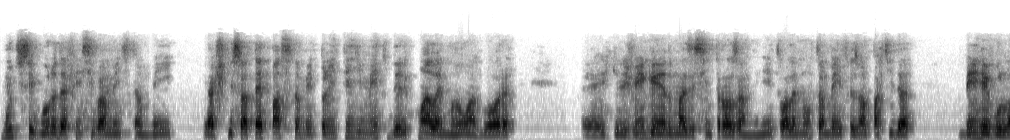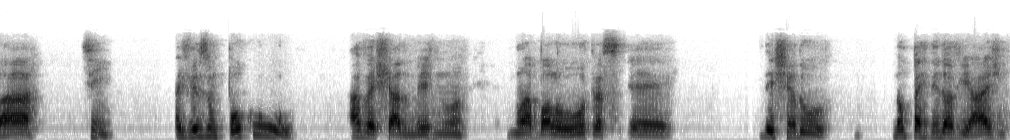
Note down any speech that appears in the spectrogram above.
muito seguro defensivamente também. E acho que isso até passa também pelo entendimento dele com o alemão agora, é, que eles vêm ganhando mais esse entrosamento. O alemão também fez uma partida bem regular. Sim, às vezes um pouco avexado mesmo, numa, numa bola ou outra, é, deixando, não perdendo a viagem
